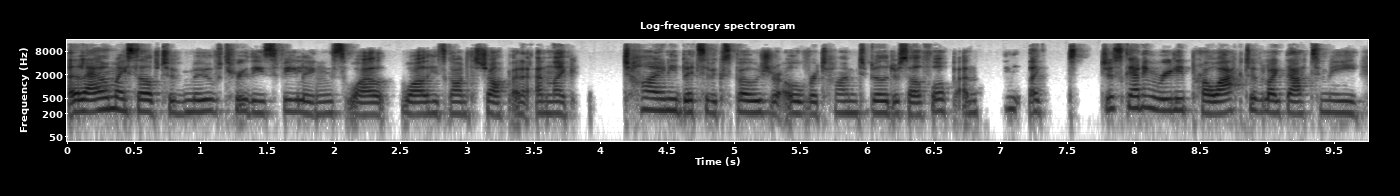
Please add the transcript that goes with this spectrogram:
allow myself to move through these feelings while while he's gone to the shop, and, and like tiny bits of exposure over time to build yourself up, and like just getting really proactive like that to me,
